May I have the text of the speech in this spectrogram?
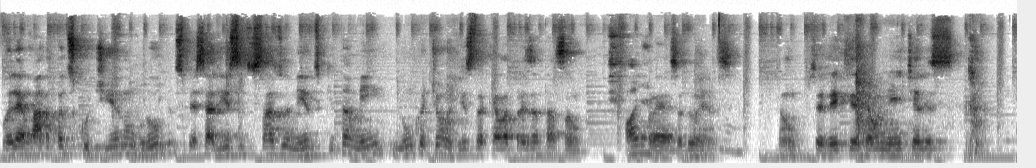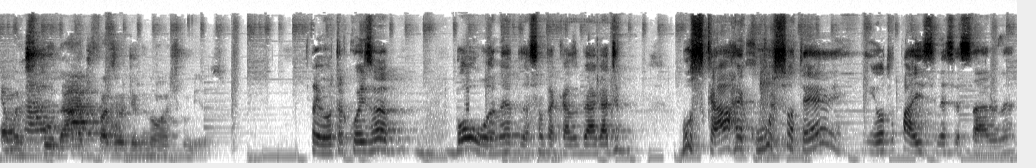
foi levada para discutir num grupo de especialistas dos Estados Unidos que também nunca tinham visto aquela apresentação para essa doença. Então você vê que realmente eles é uma dificuldade fazer o diagnóstico mesmo. É outra coisa boa, né, da Santa Casa BH de buscar recurso até em outro país, se necessário, né?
